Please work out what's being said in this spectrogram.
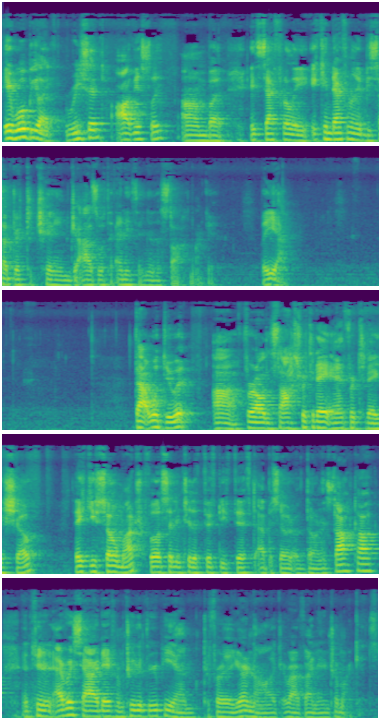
it will be like recent, obviously, um, but it's definitely it can definitely be subject to change as with anything in the stock market. But yeah, that will do it uh, for all the stocks for today and for today's show. Thank you so much for listening to the 55th episode of Drona Stock Talk and tune in every Saturday from 2 to 3 p.m. to further your knowledge about financial markets.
